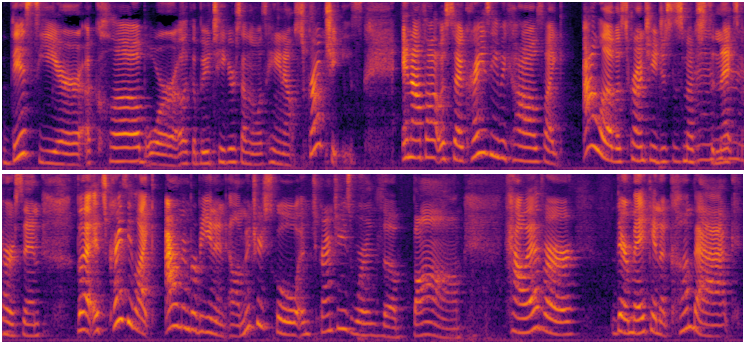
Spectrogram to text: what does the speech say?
this year, a club or like a boutique or something was handing out scrunchies. And I thought it was so crazy because like I love a scrunchie just as much as the next mm-hmm. person. But it's crazy. Like, I remember being in elementary school and scrunchies were the bomb. However, they're making a comeback.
